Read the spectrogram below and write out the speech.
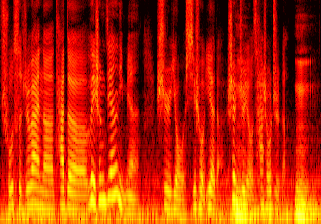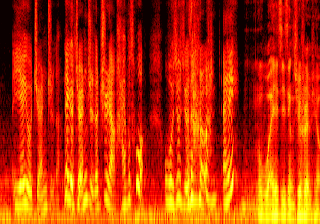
除此之外呢，它的卫生间里面是有洗手液的，甚至嗯。有擦手纸的，嗯，也有卷纸的。那个卷纸的质量还不错，我就觉得，哎，五 A 级景区水平，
